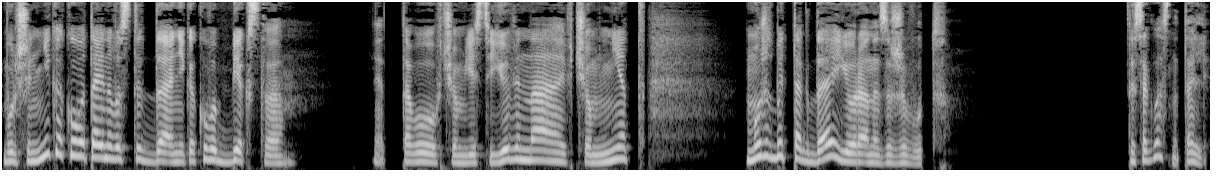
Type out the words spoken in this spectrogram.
Больше никакого тайного стыда, никакого бегства. от того, в чем есть ее вина и в чем нет. Может быть, тогда ее раны заживут. Ты согласна, Талли?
